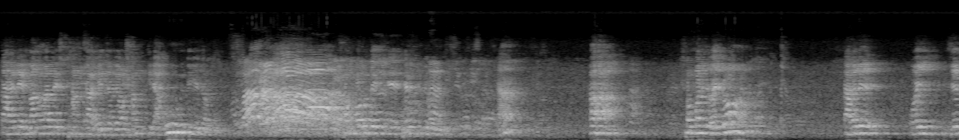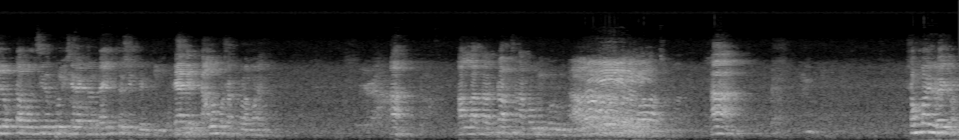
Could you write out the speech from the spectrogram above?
তাহলে বাংলাদেশ ঠান্ডা হয়ে যাবে অশান্তির আগুন দিয়ে যাবে। হ্যাঁ? হ্যাঁ সম্মানিত ভাইগণ তাহলে ওই যে লোকটা বলছিল পুলিশের একজন দায়িত্বশীল ব্যক্তি র্যাবের কালো পোশাক পরা মনে আল্লাহ তার প্রার্থনা কবুল করুন। হ্যাঁ। সম্মানিত ভাইগণ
